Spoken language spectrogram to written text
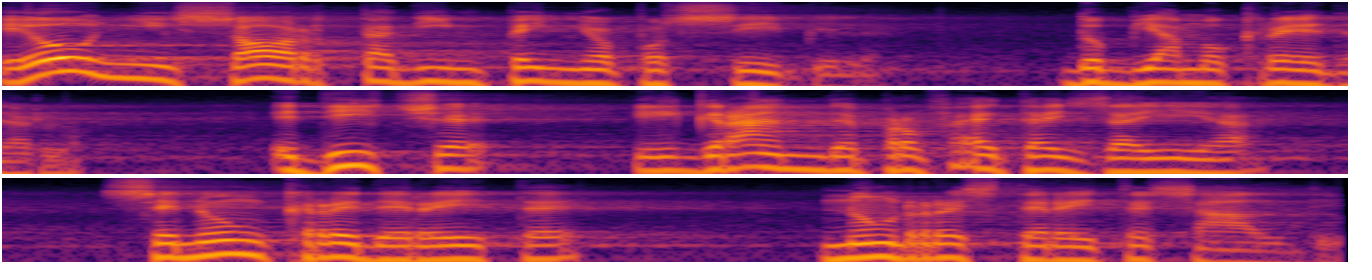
e ogni sorta di impegno possibile. Dobbiamo crederlo. E dice il grande profeta Isaia, se non crederete, non resterete saldi.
